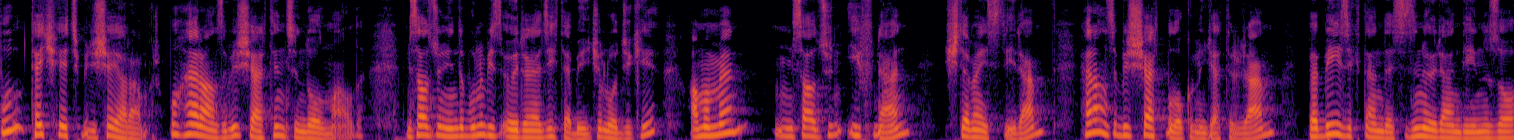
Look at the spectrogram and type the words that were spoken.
Bu tək heç bir işə yaramır. Bu hər hansı bir şərtin içində olmalıdır. Misal üçün indi bunu biz öyrənəcəyik təbii ki, logiki, amma mən misal üçün if-lə işləmək istəyirəm. Hər hansı bir şərt blokunu gətirirəm və basic-dən də sizin öyrəndiyiniz o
